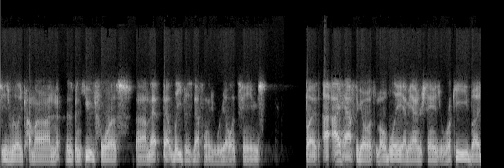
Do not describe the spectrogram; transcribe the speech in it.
he's really come on. Has been huge for us. Um, that that leap is definitely real. It seems, but I, I, have to go with Mobley. I mean, I understand he's a rookie, but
